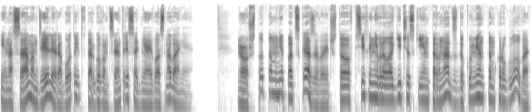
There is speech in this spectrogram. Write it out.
и на самом деле работает в торговом центре со дня его основания. Но что-то мне подсказывает, что в психоневрологический интернат с документом Круглова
